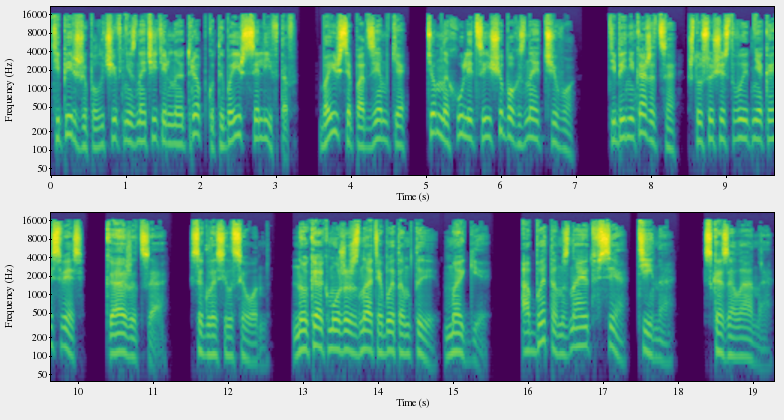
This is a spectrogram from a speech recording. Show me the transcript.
Теперь же, получив незначительную трепку, ты боишься лифтов, боишься подземки, темных улиц и еще бог знает чего. Тебе не кажется, что существует некая связь? Кажется, согласился он. Но как можешь знать об этом ты, Мэгги? Об этом знают все, Тина, сказала она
